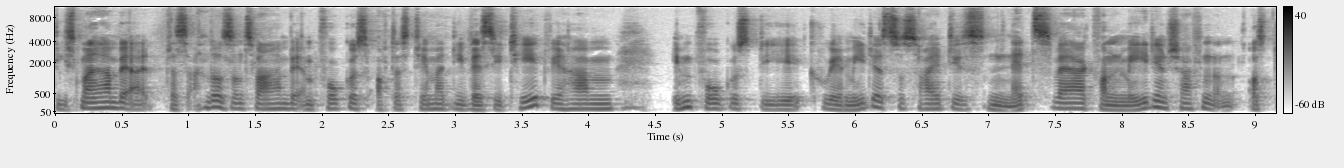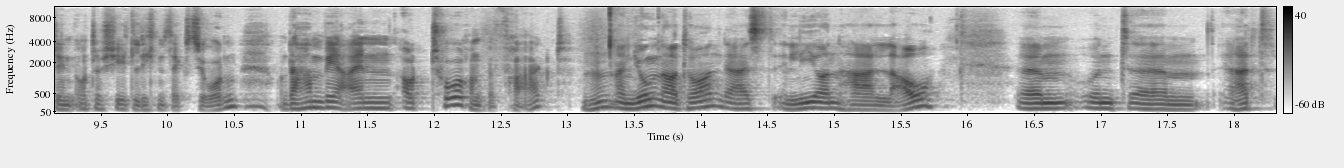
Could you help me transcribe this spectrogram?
Diesmal haben wir etwas anderes und zwar haben wir im Fokus auch das Thema Diversität. Wir haben im Fokus die Queer Media Society, das Netzwerk von Medienschaffenden aus den unterschiedlichen Sektionen. Und da haben wir einen Autoren befragt. Mhm, einen jungen Autoren, der heißt Leon H. Lau. Ähm, und ähm, er hat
